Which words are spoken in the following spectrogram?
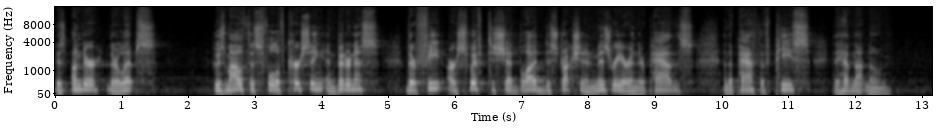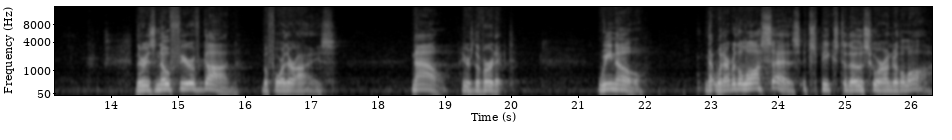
is under their lips, whose mouth is full of cursing and bitterness. Their feet are swift to shed blood. Destruction and misery are in their paths, and the path of peace they have not known. There is no fear of God before their eyes. Now, here's the verdict. We know that whatever the law says, it speaks to those who are under the law,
